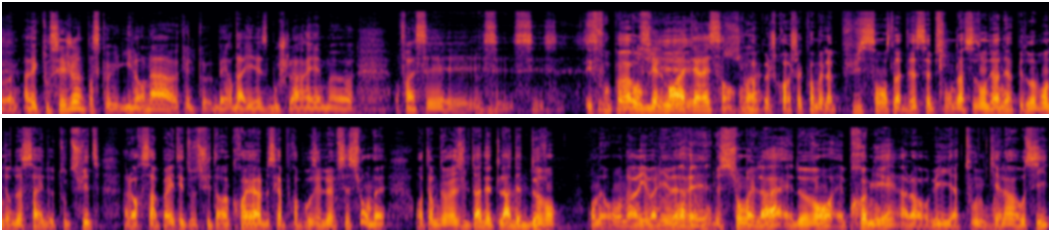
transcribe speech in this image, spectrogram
Ouais. avec tous ces jeunes, parce qu'il en a euh, quelques. Berdaïez, Bouchelarem, euh, enfin, c'est. Il faut pas potentiellement oublier, intéressant. Je le rappelle, je crois, à chaque fois, mais la puissance, la déception de la saison dernière, puis de rebondir de ça et de tout de suite. Alors, ça n'a pas été tout de suite incroyable ce qu'a proposé le FC Sion, mais en termes de résultats, d'être là, d'être devant. On, arrive à l'hiver et le Sion est là, est devant, est premier. Alors oui, il y a Toon qui est là aussi.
